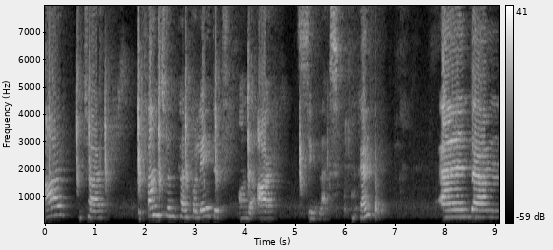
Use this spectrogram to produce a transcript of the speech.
fr, which are the function calculated on the R simplex, okay? And um,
